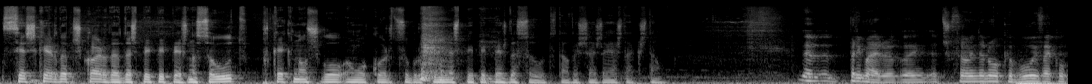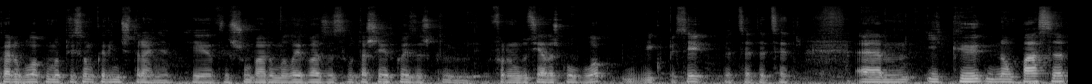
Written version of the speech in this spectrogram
Se a esquerda discorda das PPPs na saúde, porquê é que não chegou a um acordo sobre o fim nas PPPs da saúde? Talvez seja esta a questão. Eh, primeiro, a discussão ainda não acabou e vai colocar o Bloco numa posição um bocadinho estranha, que é de chumbar uma lei de base da saúde. Está cheia de coisas que foram negociadas com o Bloco e com o PC, etc, etc. Um, e que não passa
